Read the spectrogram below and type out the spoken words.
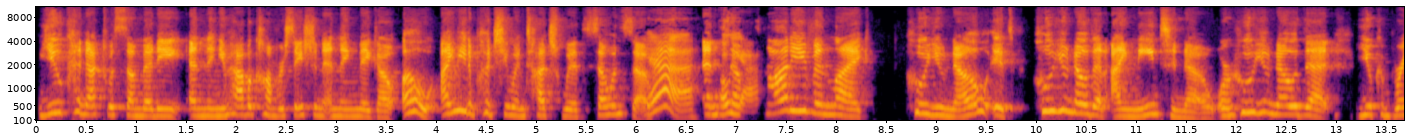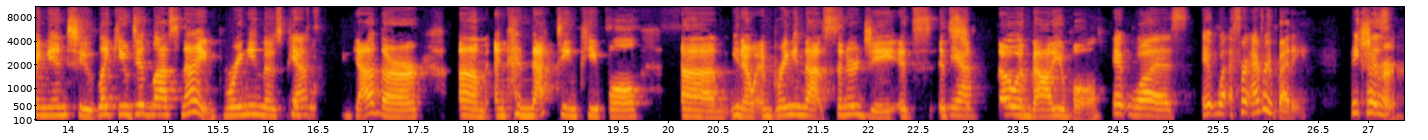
you connect with somebody and then you have a conversation and then they go, Oh, I need to put you in touch with so and so. Yeah. And oh, so yeah. it's not even like who you know, it's who you know that I need to know or who you know that you can bring into, like you did last night, bringing those people together um, and connecting people, um, you know, and bringing that synergy. It's, it's yeah. so invaluable. It was, it was for everybody because Sure.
